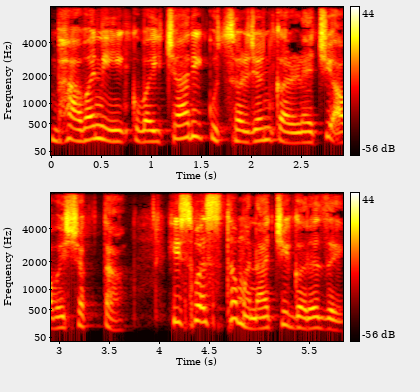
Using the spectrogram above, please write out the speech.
भावनिक वैचारिक उत्सर्जन करण्याची आवश्यकता ही स्वस्थ मनाची गरज आहे.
